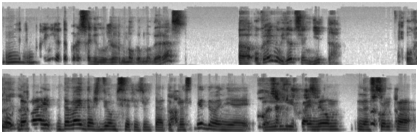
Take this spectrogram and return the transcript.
Это происходило уже много-много раз. А Украина ведет себя не так. Ну, Украина... Ну, давай, давай дождемся результатов да. расследования ну, и поймем, насколько,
